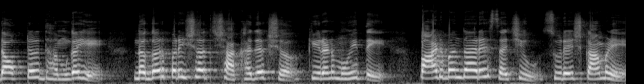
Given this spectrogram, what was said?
डॉक्टर धमगये नगर परिषद शाखाध्यक्ष किरण मोहिते पाटबंधारे सचिव सुरेश कांबळे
